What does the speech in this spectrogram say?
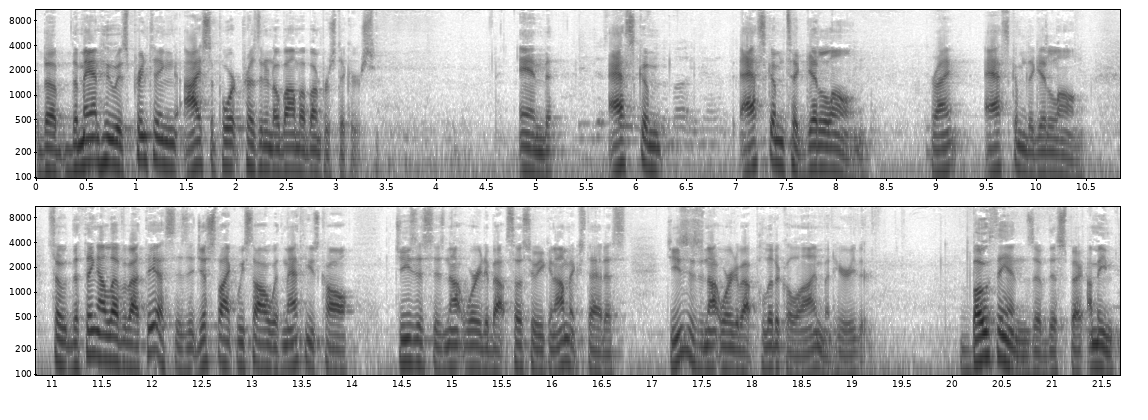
the, the man who is printing I support President Obama bumper stickers. And ask him, ask him to get along, right? Ask them to get along. So the thing I love about this is that just like we saw with Matthew's call, Jesus is not worried about socioeconomic status. Jesus is not worried about political alignment here either. Both ends of this spectrum, I mean,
